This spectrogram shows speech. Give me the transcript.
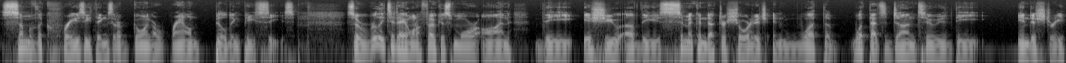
some of the crazy things that are going around building PCs. So, really, today I want to focus more on the issue of the semiconductor shortage and what the what that's done to the industry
